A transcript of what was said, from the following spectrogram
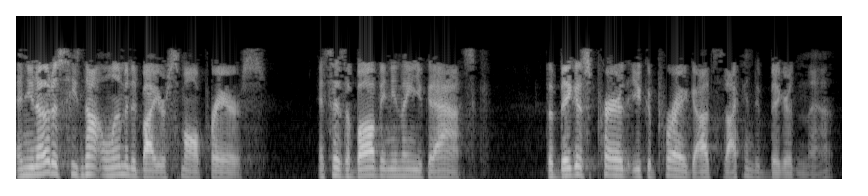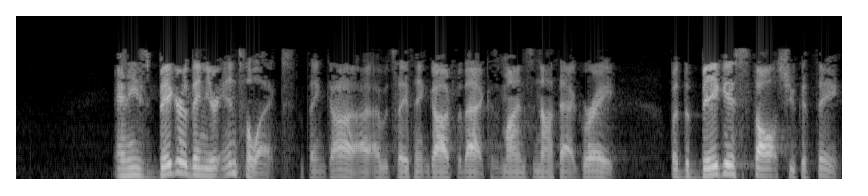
And you notice He's not limited by your small prayers. It says above anything you could ask. The biggest prayer that you could pray, God says, I can do bigger than that. And He's bigger than your intellect. Thank God. I would say thank God for that because mine's not that great. But the biggest thoughts you could think,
